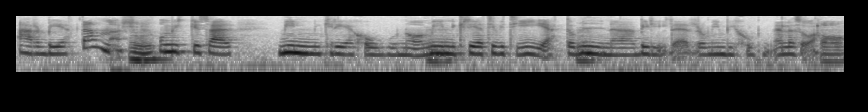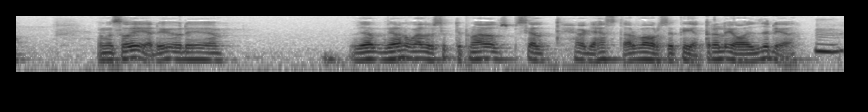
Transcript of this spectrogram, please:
arbete annars. Mm. Och mycket så här min kreation och min Mm. kreativitet och Mm. mina bilder och min vision eller så. Ja. ja, men så är det ju. Det, vi, har, vi har nog aldrig suttit på några speciellt höga hästar, vare sig Peter eller jag, i det. Mm.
